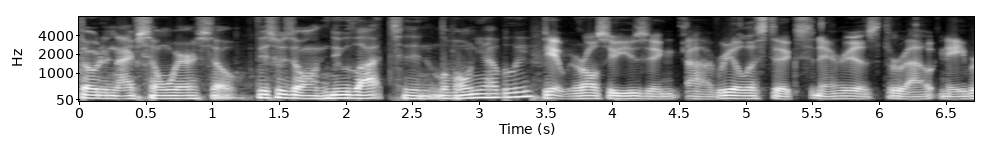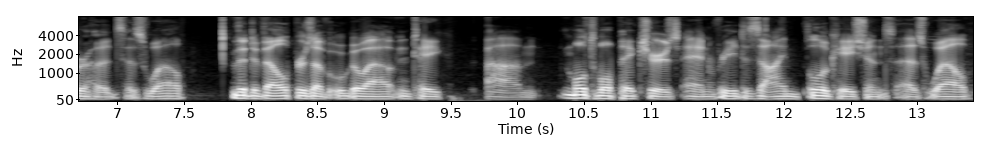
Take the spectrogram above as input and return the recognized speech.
throw the knife somewhere. So this was on New Lots in Livonia, I believe. Yeah, we were also using uh, realistic scenarios throughout neighborhoods as well. The developers of it will go out and take um, multiple pictures and redesign locations as well.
